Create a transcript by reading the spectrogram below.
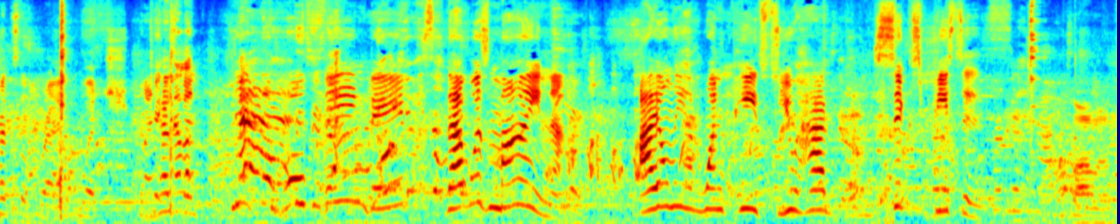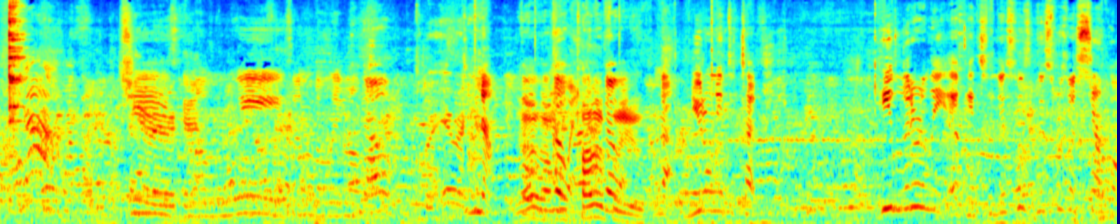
pretzel bread, which my husband. Not the whole thing, babe. That was mine. I only have one piece. You had six pieces. Jeez, Louise, unbelievable. No. No, Go, I'm go away. cut it Go for away. you. No, you don't need to touch. He literally okay. So this was this was a circle.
